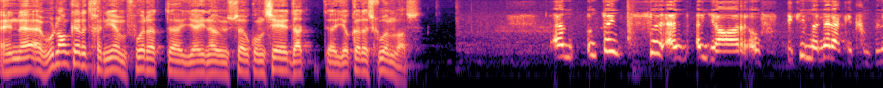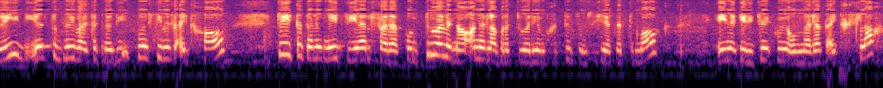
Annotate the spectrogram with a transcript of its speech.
En uh, hoe lank het dit geneem voordat uh, jy nou sou kon sê dat uh, jou kudde skoon was? Ehm um, omtrent so 'n jaar of bietjie minder ek het gebloei. Die eerste bloei wat ek nou die positiefs uitgehaal. Toe het hulle net weer vir 'n kontrole na 'n ander laboratorium getoets om seker te maak en ek het die twee koeie onmiddellik uitgeslag.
